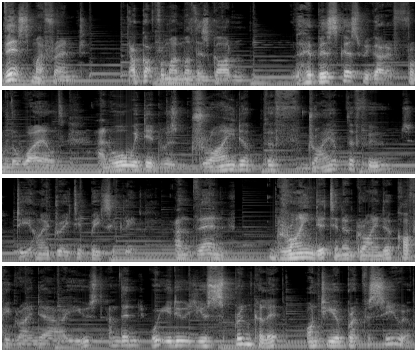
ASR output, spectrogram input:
This, my friend, I got from my mother's garden. The hibiscus we got it from the wild, and all we did was dried up the dry up the food, dehydrate it basically, and then grind it in a grinder, coffee grinder I used, and then what you do is you sprinkle it onto your breakfast cereal.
